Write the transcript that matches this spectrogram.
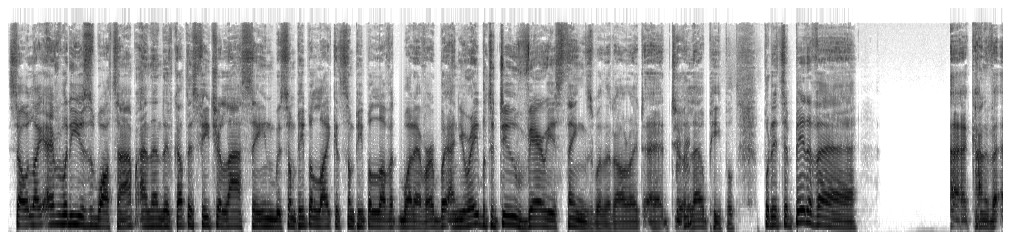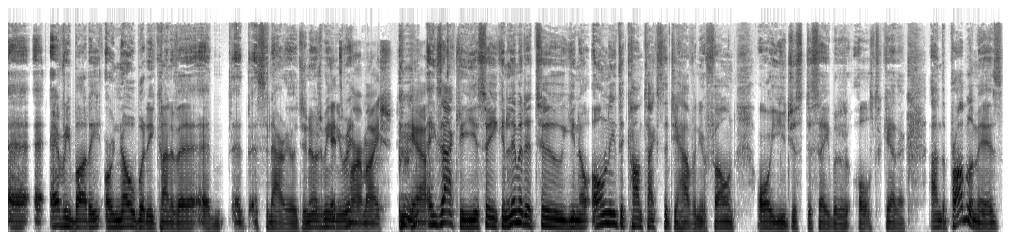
So, like everybody uses WhatsApp, and then they've got this feature last seen. With some people like it, some people love it, whatever. But and you're able to do various things with it, all right, uh, to mm-hmm. allow people. But it's a bit of a a kind of a, a everybody or nobody kind of a, a, scenario. Do you know what I mean? It's You're Marmite. yeah. exactly. You, So you can limit it to, you know, only the contacts that you have on your phone or you just disable it altogether. And the problem is,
